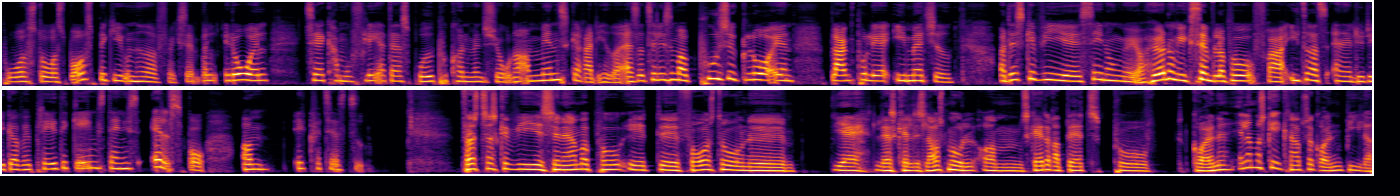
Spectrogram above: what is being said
bruger store sportsbegivenheder, for eksempel et OL, til at kamuflere deres brud på konventioner om menneskerettigheder. Altså til ligesom at pusse glorien, blankpolere imaget. Og det skal vi øh, se nogle øh, og høre nogle eksempler på fra idrætsanalytiker ved Play the Games, Dennis Elsborg, om et kvarters tid. Først så skal vi se nærmere på et øh, forestående, ja, lad os kalde det slagsmål om skatterabat på grønne, eller måske knap så grønne biler.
